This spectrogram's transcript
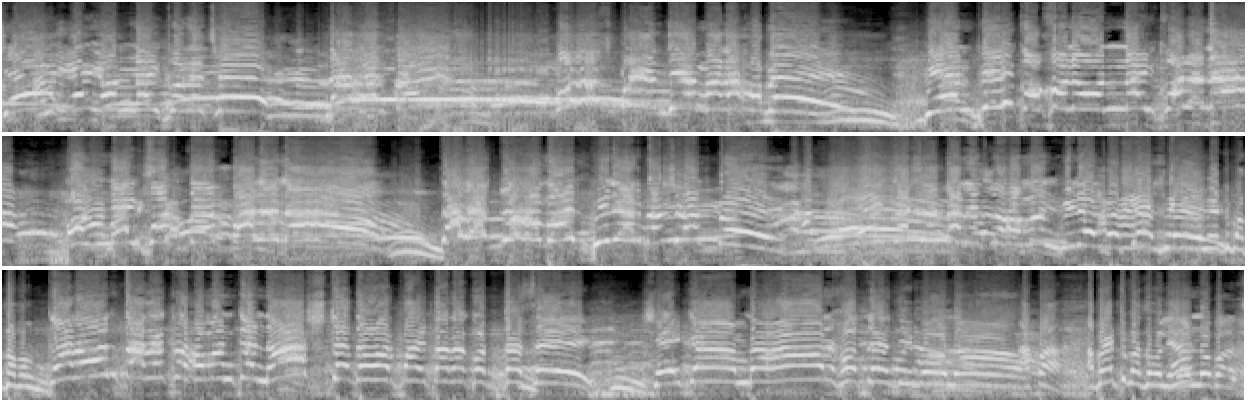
যে এই অন্যায় করেছে তাদেরকে পুলিশ ফাঁড়ি দিয়ে মারা হবে বিএনপি কখনো অন্যায় করে না অন্যায় করতে পারে না তারেক রহমান বীরের বেশে আসবে এই দেশে তারেক রহমান বীরের বেশে আসবে কথা বলব? কারণ তারেক রহমানকে নাশটা দেওয়ার পায় তারা করতেছে। সেইটা আমরা আর হতে দিব না। আপা আপা একটু কথা বলি হ্যাঁ? ধন্যবাদ।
